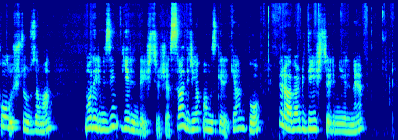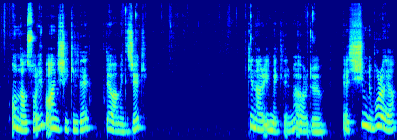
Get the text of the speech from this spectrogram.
Bu oluştuğu zaman modelimizin yerini değiştireceğiz. Sadece yapmamız gereken bu. Beraber bir değiştirelim yerine. Ondan sonra hep aynı şekilde devam edecek. Kenar ilmeklerimi ördüm. Evet şimdi buraya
